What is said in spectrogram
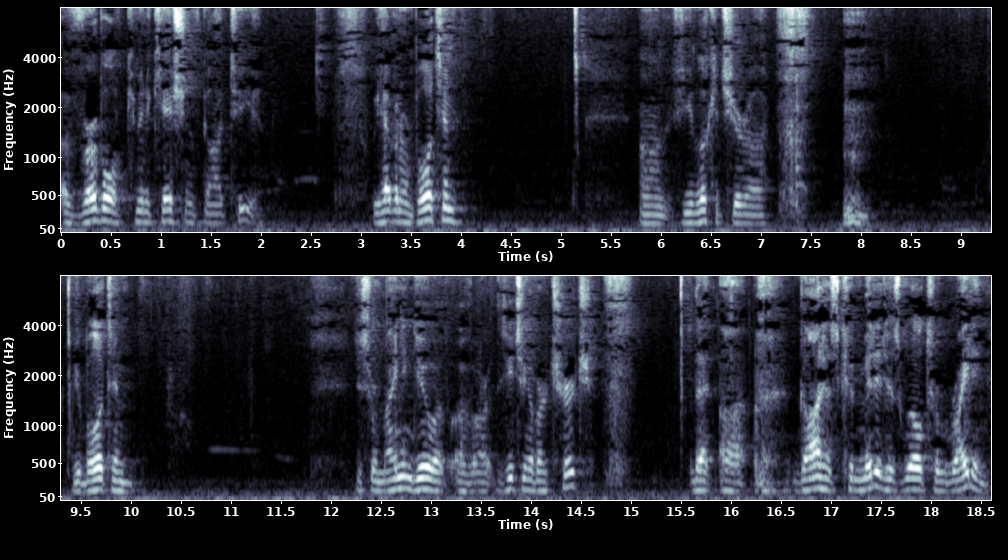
a verbal communication of God to you. We have in our bulletin, uh, if you look at your uh, your bulletin, just reminding you of, of our, the teaching of our church that uh, God has committed His will to writing,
